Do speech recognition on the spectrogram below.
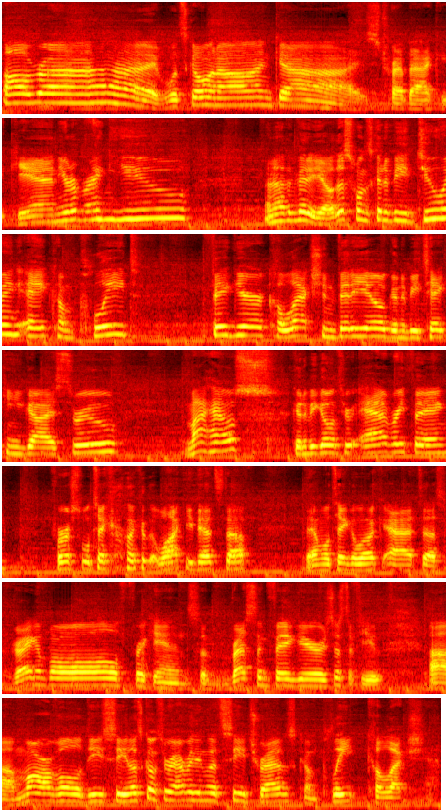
All right, what's going on, guys? Trev back again here to bring you another video. This one's going to be doing a complete figure collection video. Going to be taking you guys through my house. Going to be going through everything. First, we'll take a look at the Walking Dead stuff. Then we'll take a look at uh, some Dragon Ball, freaking some wrestling figures, just a few. Uh, Marvel, DC. Let's go through everything. Let's see Trev's complete collection.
